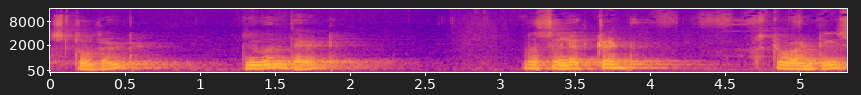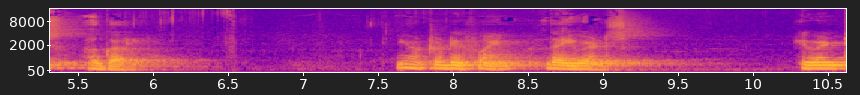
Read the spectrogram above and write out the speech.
student given that the selected student is a girl. You have to define the events. Event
